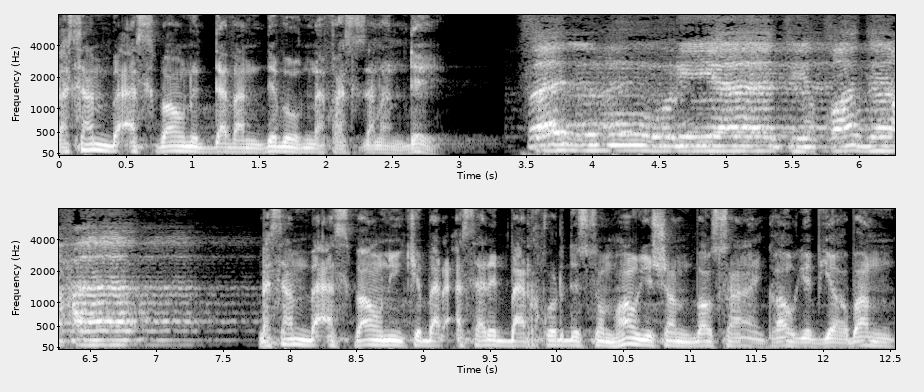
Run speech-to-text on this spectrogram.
قسم به اسبان دونده و نفس زننده. فالموریات قدحا. قسم به اسبانی که بر اثر برخورد سمهایشان با سنگهای بیابان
